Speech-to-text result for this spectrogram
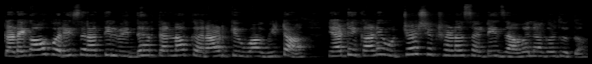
कडेगाव परिसरातील विद्यार्थ्यांना कराड किंवा विटा या ठिकाणी उच्च शिक्षणासाठी जावं लागत होतं.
